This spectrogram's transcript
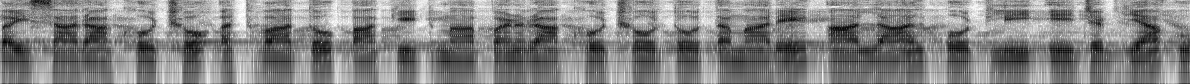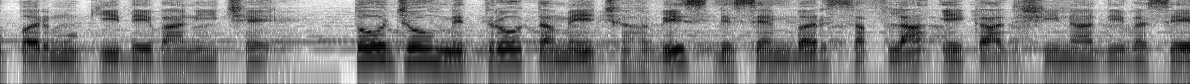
પૈસા રાખો છો અથવા તો પાકીટમાં પણ રાખો છો તો તમારે આ લાલ પોટલી એ જગ્યા ઉપર મૂકી દેવાની છે. તો જો મિત્રો તમે છવ્વીસ ડિસેમ્બર સફલા એકાદશીના દિવસે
